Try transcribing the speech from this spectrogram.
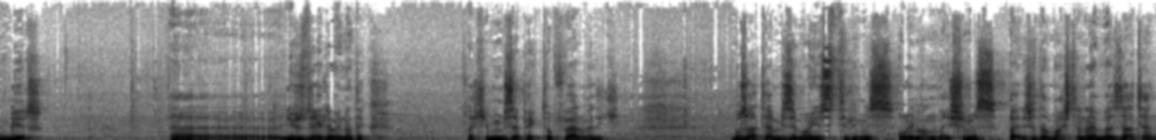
bir eee, yüzdeyle oynadık. Rakibimize pek top vermedik. Bu zaten bizim oyun stilimiz, oyun anlayışımız. Ayrıca da maçtan evvel zaten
